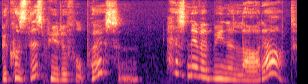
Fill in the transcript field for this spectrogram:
because this beautiful person has never been allowed out,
